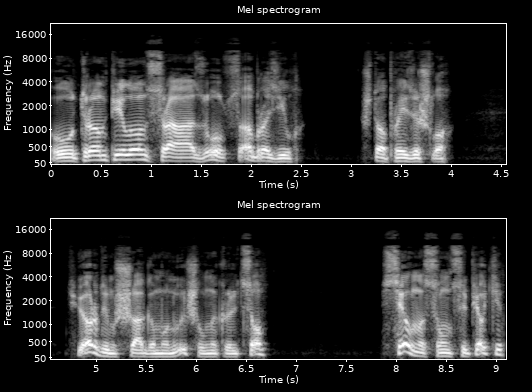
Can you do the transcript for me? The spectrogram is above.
Утром пилон сразу сообразил, что произошло. Твердым шагом он вышел на крыльцо, сел на солнцепеке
